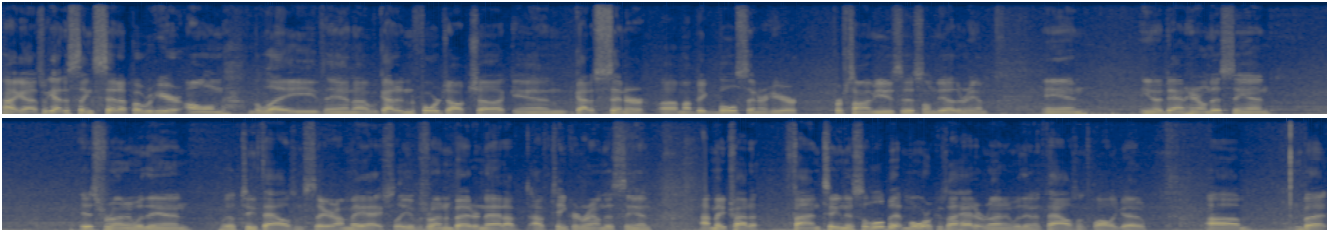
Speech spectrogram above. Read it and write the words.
All right guys, we got this thing set up over here on the lathe and uh, we got it in the four jaw chuck and got a center, uh, my big bull center here First time I've used this on the other end. And, you know, down here on this end, it's running within, well, two thousandths there. I may actually, it was running better than that. I've, I've tinkered around this end. I may try to fine tune this a little bit more because I had it running within a thousandth while ago. Um, But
